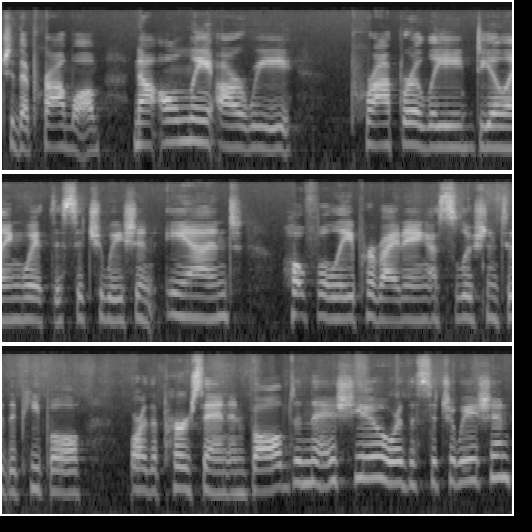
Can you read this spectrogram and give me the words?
to the problem, not only are we properly dealing with the situation and hopefully providing a solution to the people or the person involved in the issue or the situation,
